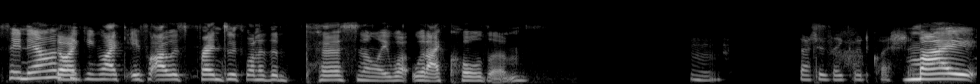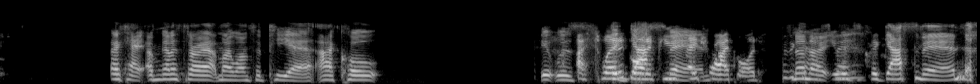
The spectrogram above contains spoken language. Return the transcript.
See, now I'm So I- thinking like if I was friends with one of them personally, what would I call them? Hmm. That is a good question. My okay, I'm gonna throw out my one for Pierre. I call it was I swear the to God, gas if you man. say tripod, no, no, it was the gas man.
